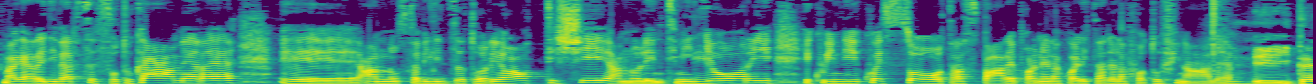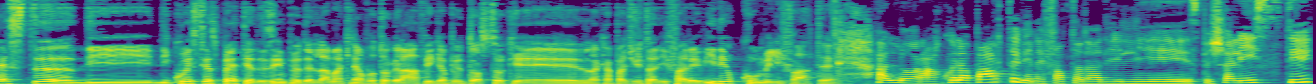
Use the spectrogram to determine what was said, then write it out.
magari diverse fotocamere, hanno stabilizzatori ottici, hanno lenti migliori e quindi questo traspare poi nella qualità della foto finale. E i test di, di questi aspetti, ad esempio della macchina fotografica piuttosto che la capacità di fare video, come li fate? Allora, quella parte viene fatta dagli specialisti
